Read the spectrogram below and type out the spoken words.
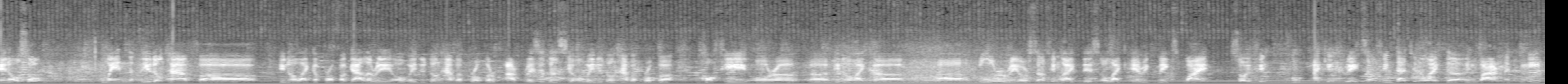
And also, when you don't have, uh, you know, like a proper gallery, or when you don't have a proper art residency, or when you don't have a proper coffee, or a, uh, you know, like a, a brewery or something like this, or like Eric makes wine. So hmm, I can create something that you know, like the environment needs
